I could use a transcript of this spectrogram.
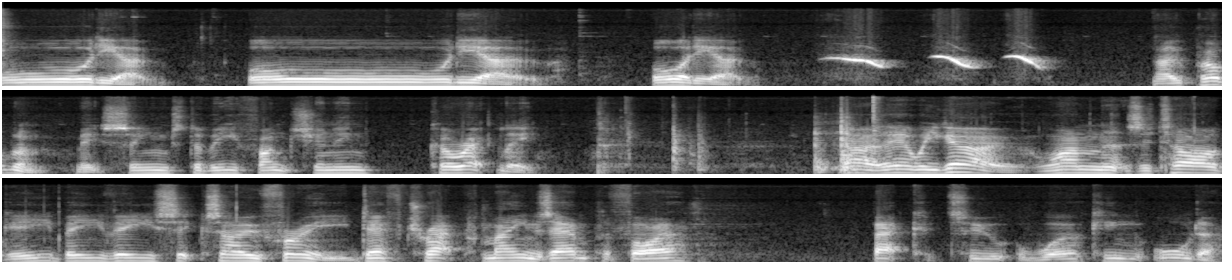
Audio, audio, audio. No problem. It seems to be functioning correctly. So there we go. One Zetagi BV603 Def Trap mains amplifier back to working order.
